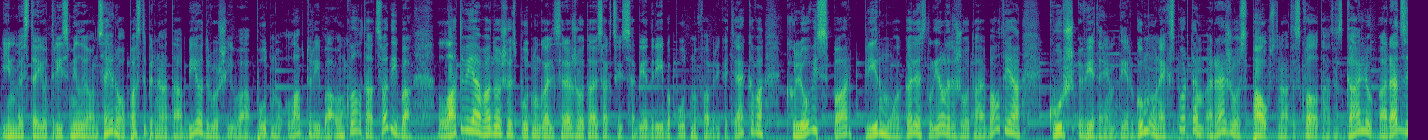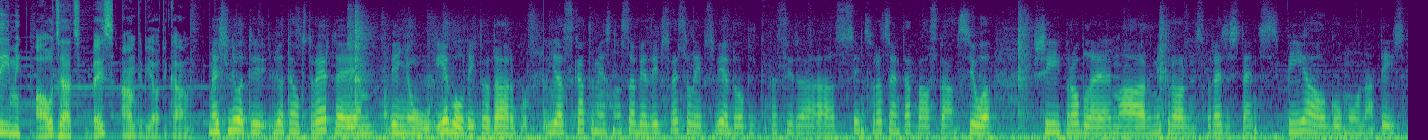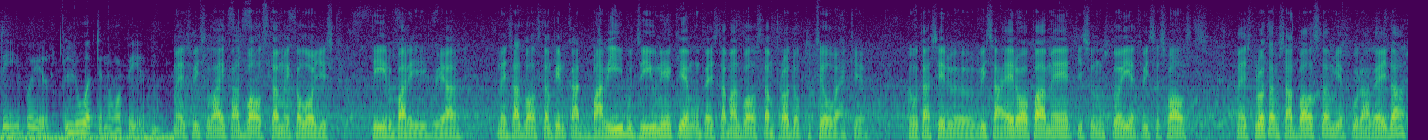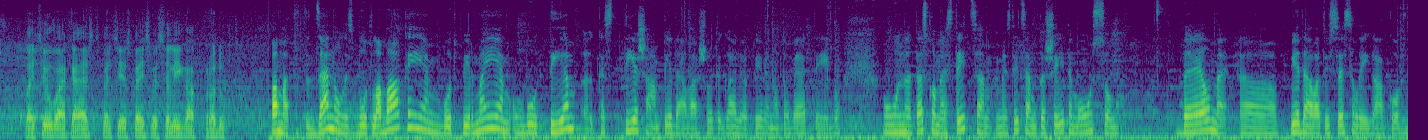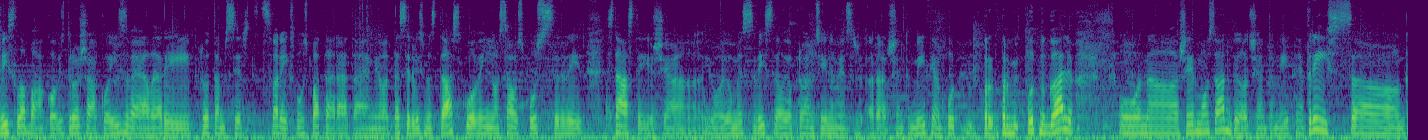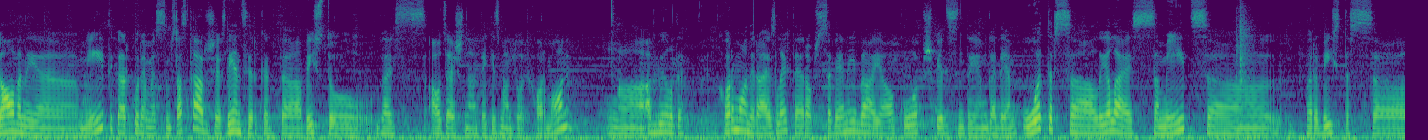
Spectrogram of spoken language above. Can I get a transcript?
Investējot 3 miljonus eiro pastiprinātā biodrošībā, putnu labturībā un kvalitātes vadībā, Latvijā vadošais putnu gaļas ražotājs akcijas sabiedrība Putnu fabrika ķekava kļuvis par pirmo gaļas lielražotāju Baltijā, kurš vietējam tirgumu un eksportam ražos paaugstinātas kvalitātes gaļu ar atzīmi audzēts bez antibiotikām. Mēs ļoti, ļoti augstu vērtējam viņu ieguldīto darbu. Ja skatāmies no sabiedrības veselības viedokļa, tas ir 100% atbalstāms. Jo jo šī problēma ar mikroorganismu rezistences pieaugumu un attīstību ir ļoti nopietna. Mēs visu laiku atbalstām ekoloģisku tīru barību. Ja? Mēs atbalstām pirmkārt barību dzīvniekiem un pēc tam atbalstām produktu cilvēkiem. Nu, tas ir uh, visā Eiropā mērķis un uz to iet visas valstis. Mēs, protams, atbalstam jebkurā veidā, lai cilvēki ēstu pēc iespējas veselīgāku produktu pamata dzenulis būt labākajiem, būt pirmajiem un būt tiem, kas tiešām piedāvā šo gaļu ar pievienoto vērtību. Un tas, ko mēs ticam, mēs ticam, ka šī mūsu vēlme uh, piedāvāt visveselīgāko, vislabāko, visdrošāko izvēli arī, protams, ir svarīgs mūsu patērētājiem. Jo tas ir vismaz tas, ko viņi no savas puses ir arī stāstījuši. Ja? Jo, jo mēs visi vēl joprojām cīnāmies ar, ar šiem mītiem put, par, par putnu gaļu. Un, uh, šī ir mūsu atbilde šiem mītiem. Trīs uh, galvenie mīti, ar kuriem mēs esam saskārušies. Viens ir, kad uh, vistu gaļas audzēšanā tiek izmantoti hormoni. Atbilde Hormoni ir aizliegti Eiropas Savienībā jau kopš 50. gadiem. Otrs lielais mīts par vistas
